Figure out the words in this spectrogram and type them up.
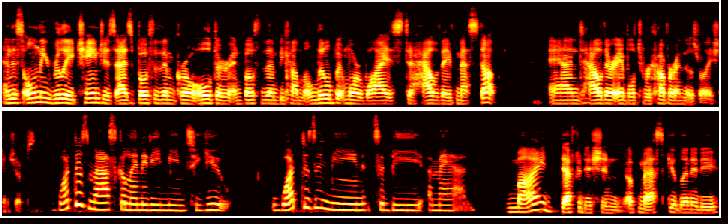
and this only really changes as both of them grow older and both of them become a little bit more wise to how they've messed up and how they're able to recover in those relationships. What does masculinity mean to you? What does it mean to be a man? My definition of masculinity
